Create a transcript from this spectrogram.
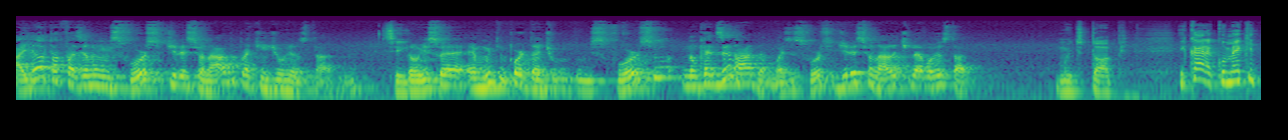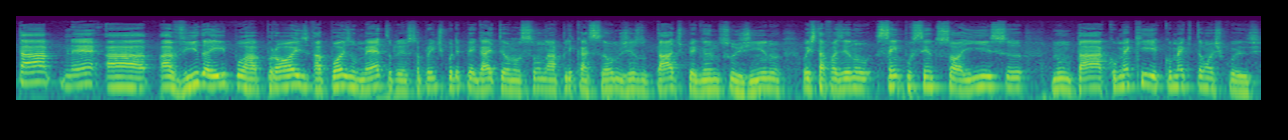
aí ela está fazendo um esforço direcionado para atingir um resultado. Né? Sim. Então isso é, é muito importante. O, o esforço não quer dizer nada, mas o esforço direcionado te leva ao resultado. Muito top. E, cara, como é que tá, né, a, a vida aí, porra, após, após o método, né, só pra gente poder pegar e ter uma noção na aplicação, nos resultados pegando, surgindo, ou está fazendo 100% só isso, não tá? Como é que como é que estão as coisas?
